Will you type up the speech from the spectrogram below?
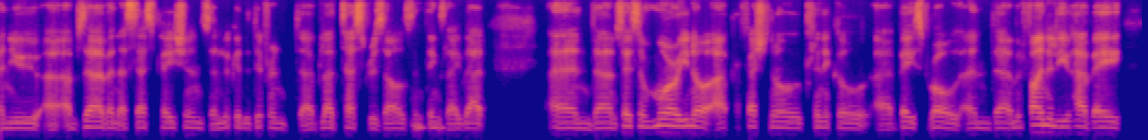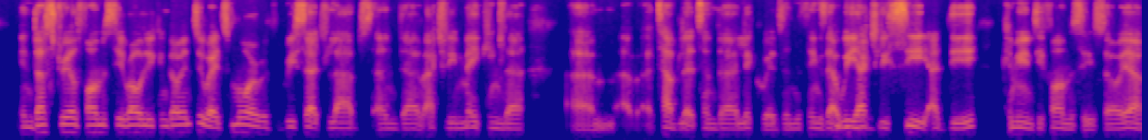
and you uh, observe and assess patients and look at the different uh, blood test results and mm-hmm. things like that. And um, so it's a more you know a professional clinical uh, based role. And, um, and finally you have a industrial pharmacy role you can go into where it's more with research labs and actually making the um, tablets and the liquids and the things that we mm-hmm. actually see at the community pharmacy. So yeah.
